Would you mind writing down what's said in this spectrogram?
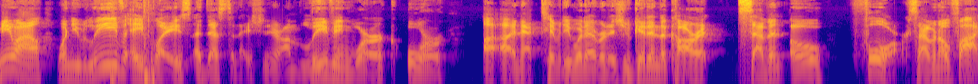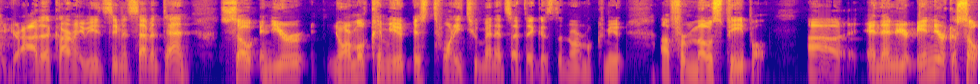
Meanwhile, when you leave a place, a destination, you're I'm leaving work or uh, an activity, whatever it is, you get in the car at 704, 705. You're out of the car. Maybe it's even 710. So, and your normal commute is 22 minutes, I think is the normal commute uh, for most people. Uh, and then you're in your so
